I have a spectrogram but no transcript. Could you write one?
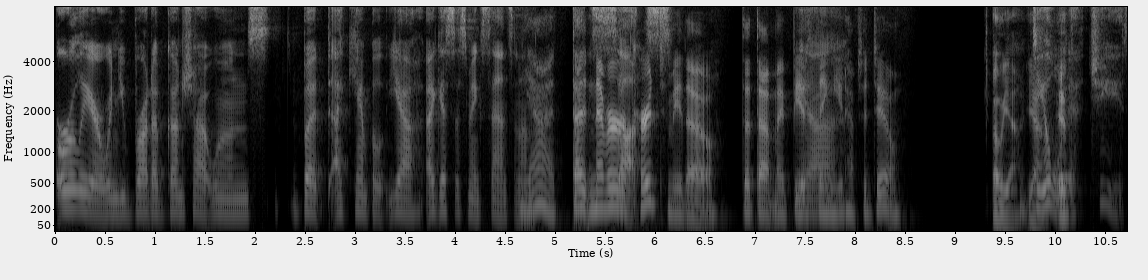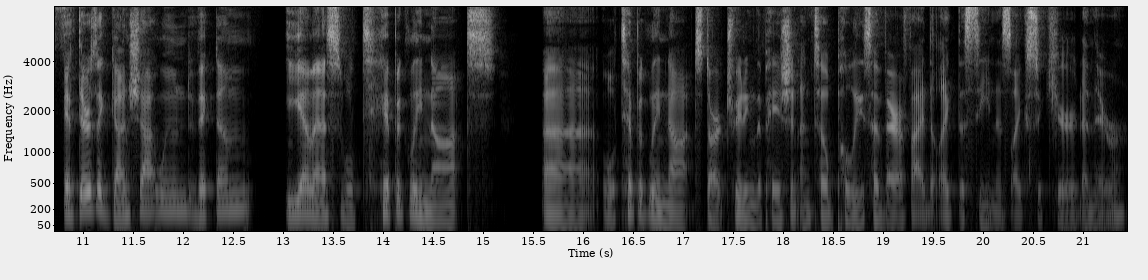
earlier when you brought up gunshot wounds, but I can't believe. Yeah, I guess this makes sense. And yeah, that, that never occurred to me though, that that might be a Yeah. thing you'd have to do. Oh yeah, yeah. deal if, with. Jeez. if there's a gunshot wound victim, EMS will typically not uh will typically not start treating the patient until police have verified that like the scene is like secured and they're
